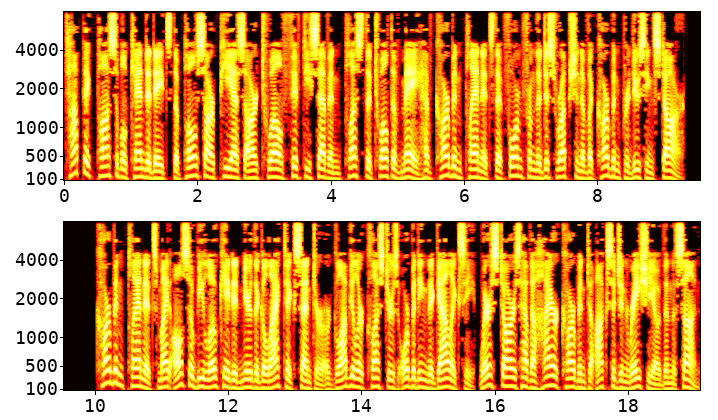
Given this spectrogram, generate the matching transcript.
Topic possible candidates The pulsar PSR 1257 plus the 12th of May have carbon planets that formed from the disruption of a carbon-producing star. Carbon planets might also be located near the galactic center or globular clusters orbiting the galaxy, where stars have a higher carbon-to-oxygen ratio than the Sun.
